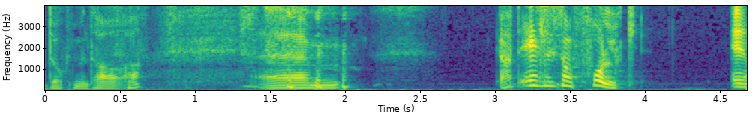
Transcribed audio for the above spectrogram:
dokumentarer. um, ja, det er liksom folk Jeg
